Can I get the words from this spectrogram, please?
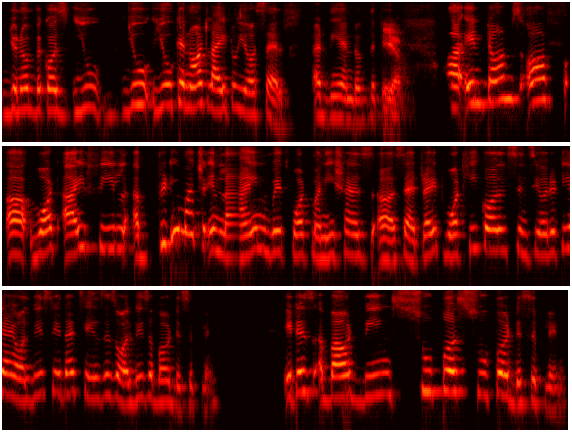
you know, because you you you cannot lie to yourself at the end of the day. Yeah uh, in terms of uh, what I feel uh, pretty much in line with what Manish has uh, said, right? What he calls sincerity, I always say that sales is always about discipline. It is about being super, super disciplined.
